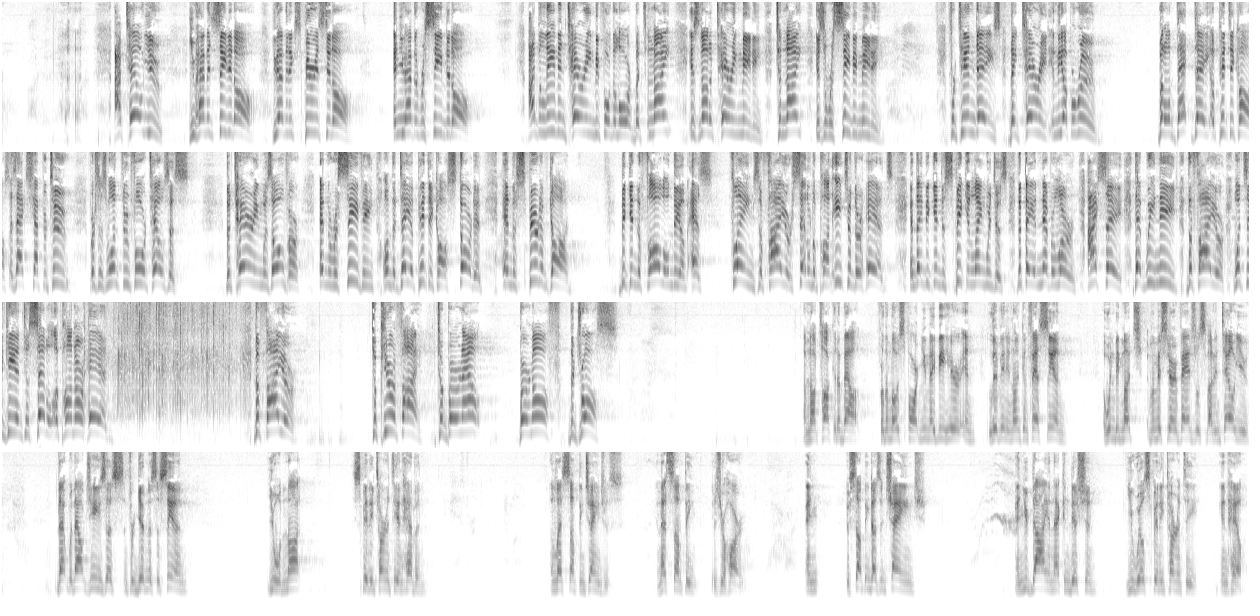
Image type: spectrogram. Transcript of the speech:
I tell you, you haven't seen it all, you haven't experienced it all, and you haven't received it all. I believe in tarrying before the Lord, but tonight is not a tarrying meeting. Tonight is a receiving meeting. For 10 days, they tarried in the upper room. But on that day of Pentecost, as Acts chapter 2, verses 1 through 4 tells us, the tearing was over and the receiving on the day of Pentecost started, and the Spirit of God began to fall on them as flames of fire settled upon each of their heads, and they begin to speak in languages that they had never learned. I say that we need the fire once again to settle upon our head the fire to purify, to burn out, burn off the dross. I'm not talking about, for the most part, you may be here and living in unconfessed sin. I wouldn't be much of a missionary evangelist if I didn't tell you that without Jesus and forgiveness of sin, you will not spend eternity in heaven unless something changes. And that something is your heart. And if something doesn't change and you die in that condition, you will spend eternity in hell.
